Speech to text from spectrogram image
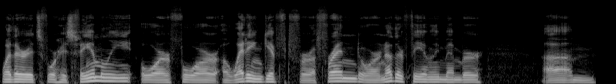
Whether it's for his family or for a wedding gift for a friend or another family member. Um,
